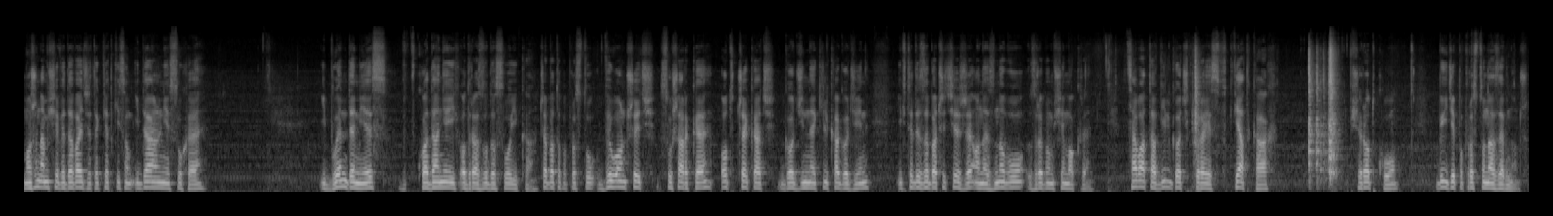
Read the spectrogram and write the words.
może nam się wydawać, że te kwiatki są idealnie suche i błędem jest wkładanie ich od razu do słoika. Trzeba to po prostu wyłączyć suszarkę, odczekać godzinę, kilka godzin i wtedy zobaczycie, że one znowu zrobią się mokre. Cała ta wilgoć, która jest w kwiatkach, środku, wyjdzie po prostu na zewnątrz.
